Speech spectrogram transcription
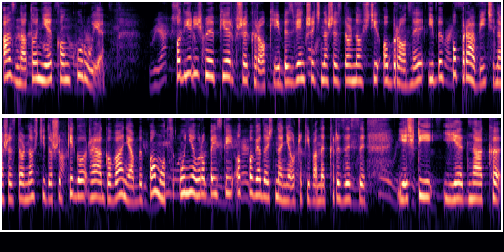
a z NATO nie konkuruje. Podjęliśmy pierwsze kroki, by zwiększyć nasze zdolności obrony i by poprawić nasze zdolności do szybkiego reagowania, by pomóc Unii Europejskiej odpowiadać na nieoczekiwane kryzysy. Jeśli jednak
